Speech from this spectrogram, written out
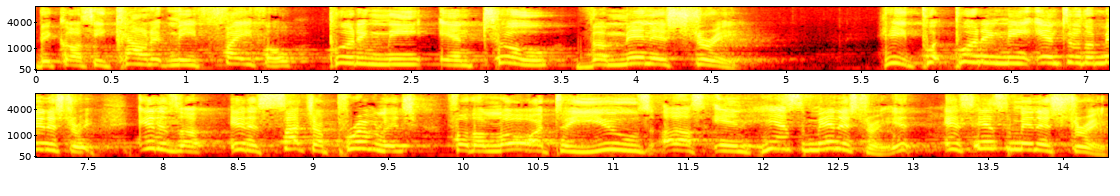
because he counted me faithful, putting me into the ministry. He put putting me into the ministry. It is a it is such a privilege for the Lord to use us in his ministry. It, it's his ministry,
